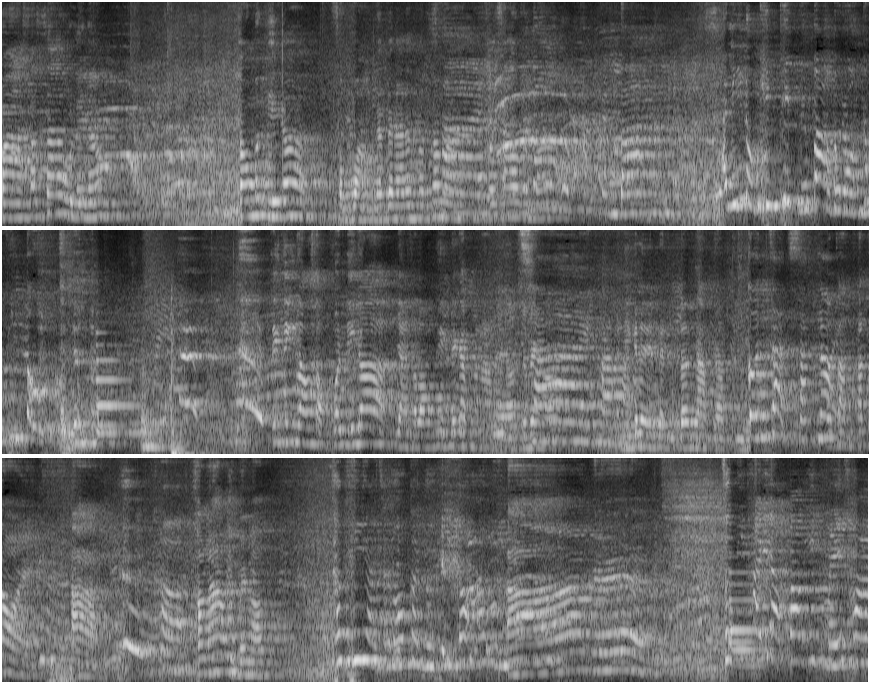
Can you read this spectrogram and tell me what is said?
มาซะเศร้าเลยเนาะต้องเมื่อกี้ก็สมหวังกันไปแล้วนะครับก็มาใช่ก็เศร้ากันต้อมางอกหักกันบ้าง อันนี้หนูคิดผิดหรือเปล่ามาร้องกับพี่ต้นจริง ๆเราสองคนนี้ก็อยากจะร้องเพลงด้วยกันมานานแล้วใช่ไหมครับใช่ค่ะ อันนี้ก็เลยเป็นเรื่องงามครับก้นจัดสักหน่อยตัดกันหน่อย อ่าค่ะเขาวหน้าเอาอีกไหมครับ ถ้าพี่อยากจะร้องกับหนูพี่ก็เอาอีกอ่าโอเค จะมีใครอยากฟังอีกไหมคะ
